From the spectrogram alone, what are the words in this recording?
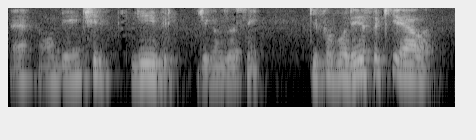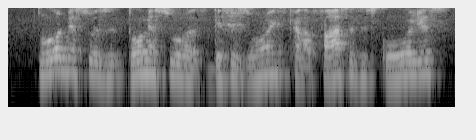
Né? É um ambiente livre, digamos assim, que favoreça que ela tome as suas, tome as suas decisões, que ela faça as escolhas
